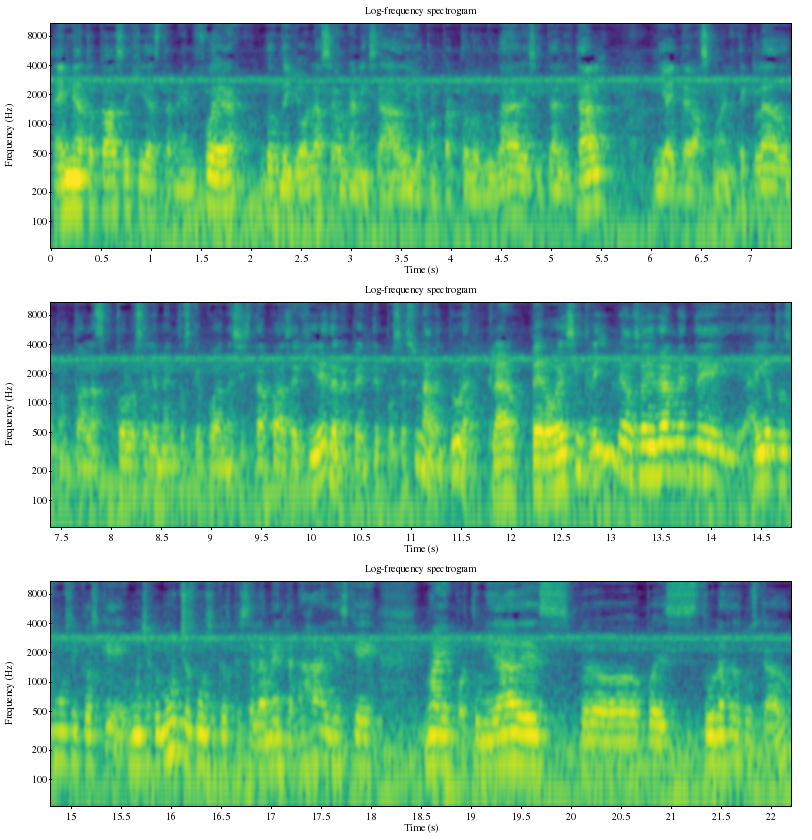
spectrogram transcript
A mí me ha tocado hacer giras también fuera, donde yo las he organizado y yo contacto los lugares y tal y tal. Y ahí te vas con el teclado, con todas las, todos los elementos que puedas necesitar para hacer gira y de repente pues es una aventura. Claro. Pero es increíble, o sea, y realmente hay otros músicos que, muchos, muchos músicos que se lamentan, ay, es que no hay oportunidades, pero pues tú las has buscado,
